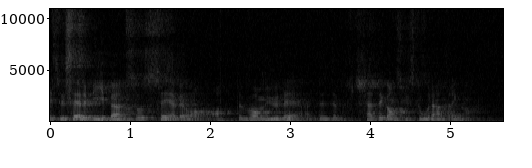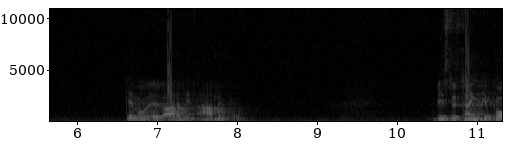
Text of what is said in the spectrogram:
Hvis vi ser i Bibelen, så ser vi at det var mulig. Det, det skjedde ganske store endringer. Det må vi være litt ærlige på. Hvis du tenker på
